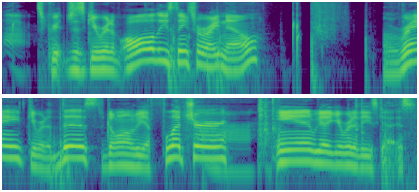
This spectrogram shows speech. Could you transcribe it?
Let's just get rid of all these things for right now. All right, get rid of this. Don't want to be a Fletcher. And we got to get rid of these guys.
